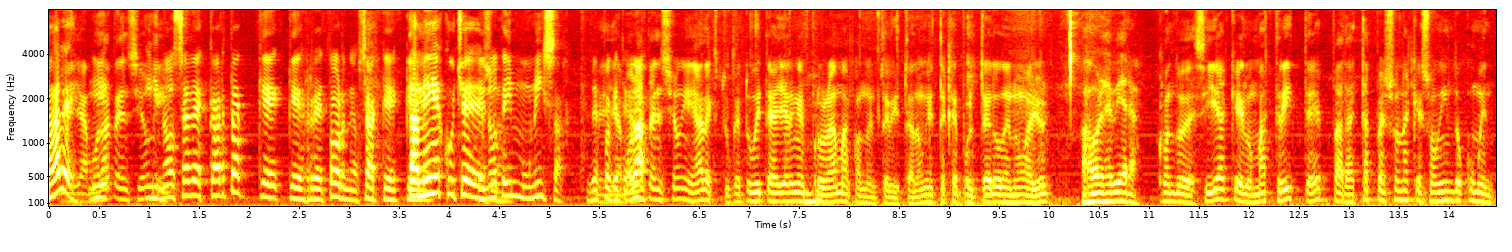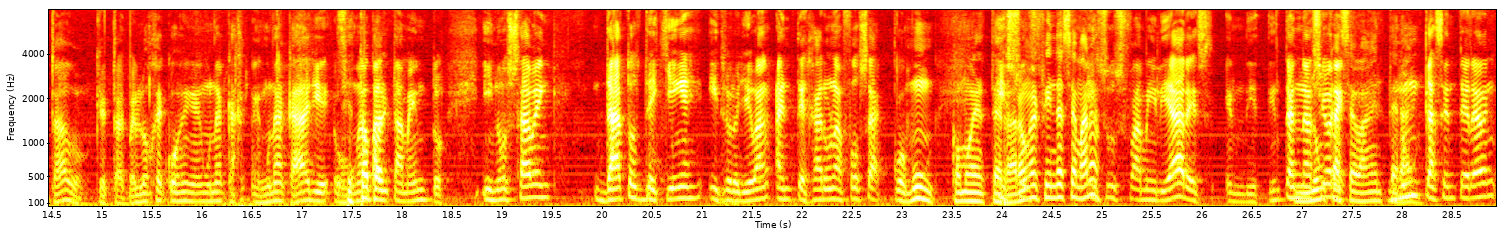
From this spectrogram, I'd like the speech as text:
animales. me llamó la atención y no se descarta que, que retorne, o sea, que, que- También escuché que eso. no te inmuniza después me que te llamó la da. atención y Alex, tú que estuviste ayer en el programa cuando entrevistaron a este reportero de Nueva York, A Jorge Viera. cuando decía que lo más triste es para estas personas que son indocumentados, que tal vez los recogen en una, en una calle o un apartamento y no saben datos de quién es y se lo llevan a enterrar una fosa común. Como enterraron sus- el fin de semana. Y sus familiares en distintas Nunca naciones se van a enterar. nunca se enterarán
